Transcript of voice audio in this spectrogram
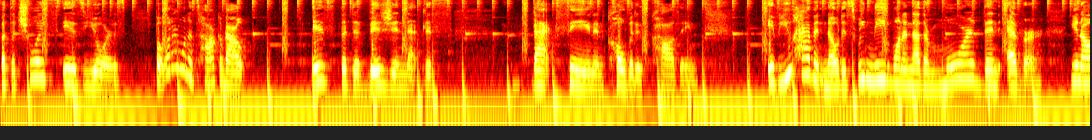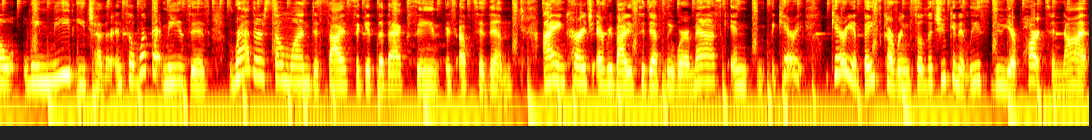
but the choice is yours. But what I want to talk about is the division that this vaccine and COVID is causing if you haven't noticed, we need one another more than ever. You know, we need each other. And so, what that means is rather someone decides to get the vaccine, it's up to them. I encourage everybody to definitely wear a mask and carry carry a face covering so that you can at least do your part to not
